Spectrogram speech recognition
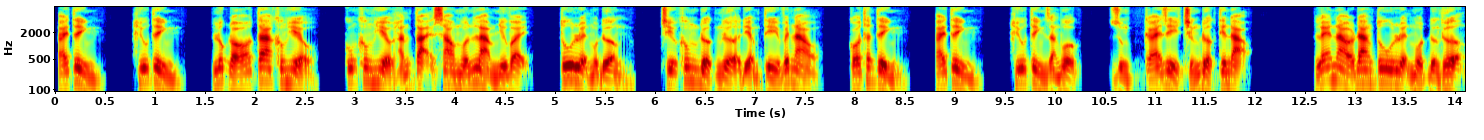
ái tình, hữu tình, lúc đó ta không hiểu, cũng không hiểu hắn tại sao muốn làm như vậy, tu luyện một đường, chịu không được nửa điểm tì vết nào, có thân tình, ái tình, hữu tình ràng buộc, dùng cái gì chứng được tiên đạo. Lẽ nào đang tu luyện một đường thượng,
